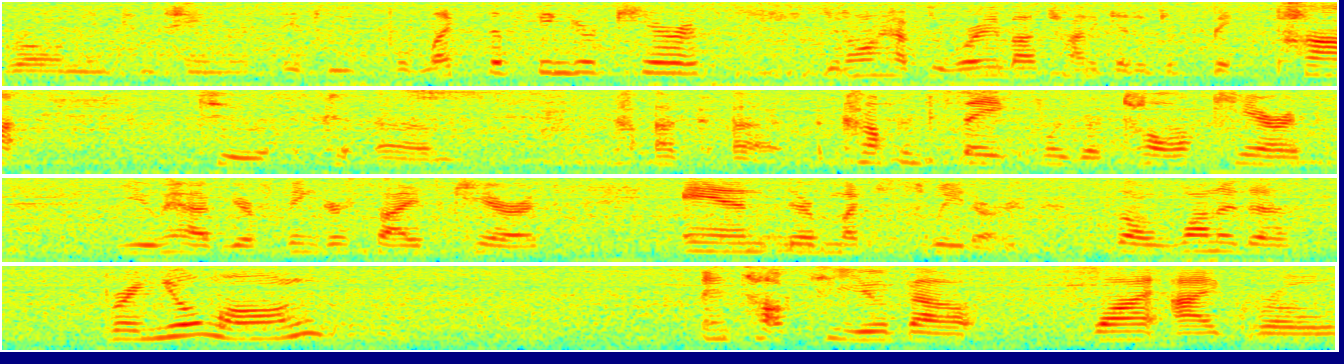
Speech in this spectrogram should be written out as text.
grow them in containers. If you select the finger carrots, you don't have to worry about trying to get a big pot to um, uh, uh, compensate for your tall carrots. You have your finger-sized carrots and they're much sweeter. So wanted to bring you along and talk to you about why I grow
